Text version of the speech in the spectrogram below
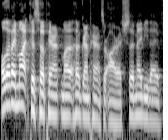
Although they might because her parent, my, her grandparents are Irish, so maybe they've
